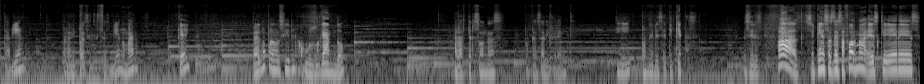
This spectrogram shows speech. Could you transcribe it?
está bien. Para mí puede ser que estés bien o mal, ok. Pero no podemos ir juzgando a las personas por pensar diferente y ponerles etiquetas. Es decir, ah, si piensas de esa forma es que eres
